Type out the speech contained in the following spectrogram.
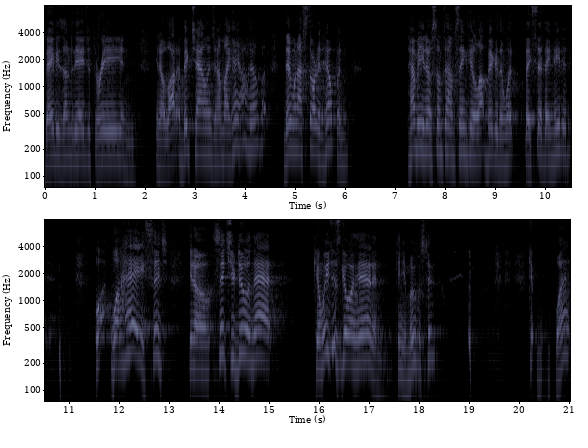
babies under the age of three and, you know, a lot, a big challenge. And I'm like, hey, I'll help. Then when I started helping, how many you know sometimes things get a lot bigger than what they said they needed? well, well, hey, since, you know, since you're doing that, can we just go ahead and, can you move us too? what?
